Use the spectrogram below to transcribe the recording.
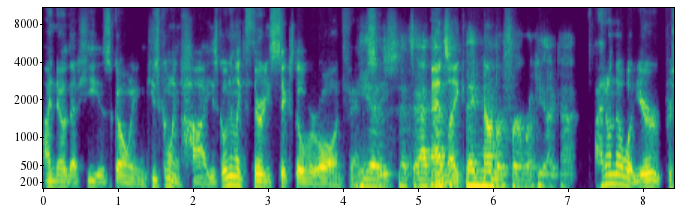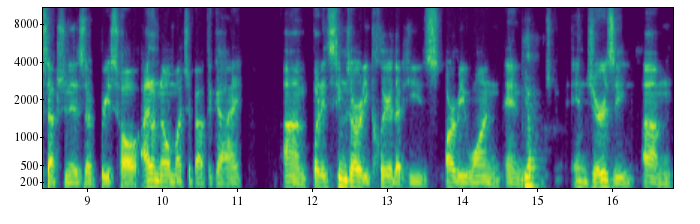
I know that he is going. He's going high. He's going like 36th overall in fantasy. he is. That's, that, that's like- a big number for a rookie like that. I don't know what your perception is of Breece Hall. I don't know much about the guy, um, but it seems already clear that he's RB one in Yep. in Jersey. Um,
